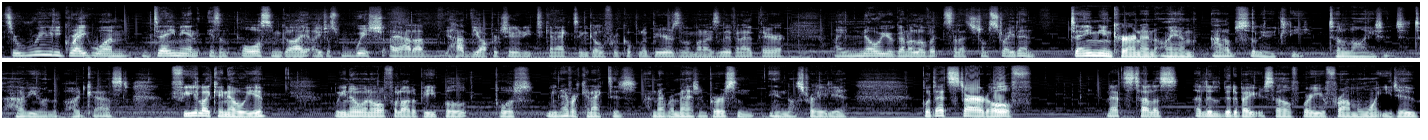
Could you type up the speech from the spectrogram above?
it's a really great one. Damian is an awesome guy. I just wish I had had the opportunity to connect and go for a couple of beers with him when I was living out there. I know you're going to love it, so let's jump straight in. Damian Kernahan, I am absolutely delighted to have you on the podcast. I feel like I know you. We know an awful lot of people but we never connected and never met in person in Australia. But let's start off. Let's tell us a little bit about yourself, where you're from, and what you do.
